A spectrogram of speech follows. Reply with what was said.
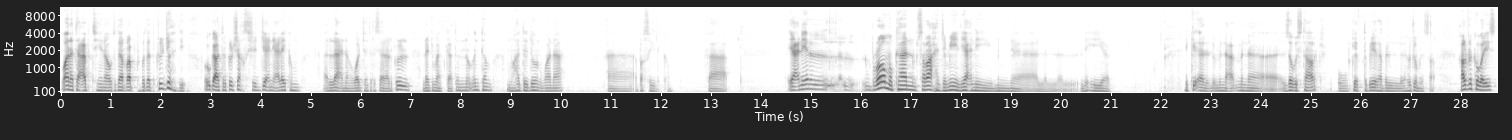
وأنا تعبت هنا وتدربت وبذلت كل جهدي وقالت لكل شخص يشجعني عليكم اللعنة ووجهت رسالة لكل النجمات. قالت إنه أنتم مهددون وأنا آه بصيدكم. ف يعني البرومو كان بصراحة جميل يعني من آه، اللي هي آه، من من آه، زوي ستارك وكيف تبريرها بالهجوم اللي صار. خلف الكواليس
